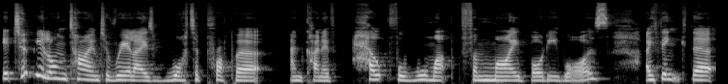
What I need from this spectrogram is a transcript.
it took me a long time to realize what a proper and kind of helpful warm up for my body was. I think that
